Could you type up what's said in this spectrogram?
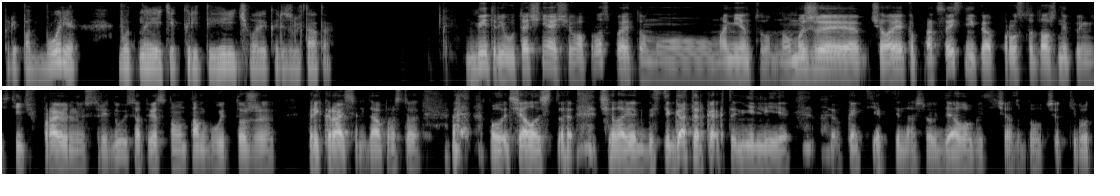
при подборе вот на эти критерии человека-результата. Дмитрий, уточняющий вопрос по этому моменту, но мы же человека-процессника просто должны поместить в правильную среду, и, соответственно, он там будет тоже прекрасен, да, просто получалось, что человек-достигатор как-то ли в контексте нашего диалога сейчас был. Все-таки вот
